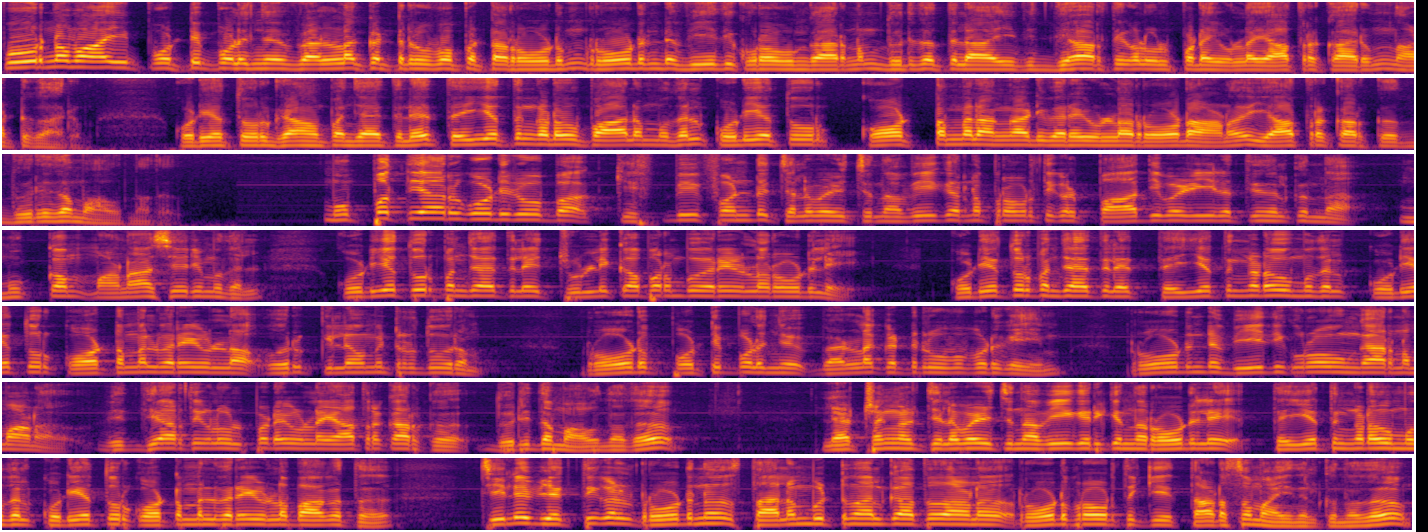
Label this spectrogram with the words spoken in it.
പൂർണമായി പൊട്ടിപ്പൊളിഞ്ഞ് വെള്ളക്കെട്ട് രൂപപ്പെട്ട റോഡും റോഡിന്റെ വീതി കുറവും കാരണം ദുരിതത്തിലായി വിദ്യാർത്ഥികൾ ഉൾപ്പെടെയുള്ള യാത്രക്കാരും നാട്ടുകാരും. കൊടിയത്തൂർ ഗ്രാമപഞ്ചായത്തിലെ തെയ്യത്തുംകടവ് പാലം മുതൽ കൊടിയത്തൂർ കോട്ടമ്മൽ അങ്ങാടി വരെയുള്ള റോഡാണ് യാത്രക്കാർക്ക് ദുരിതമാവുന്നത്. മുപ്പത്തിയാറ് കോടി രൂപ കിഫ്ബി ഫണ്ട് ചെലവഴിച്ച് നവീകരണ പ്രവൃത്തികൾ പാതി വഴിയിലെത്തി നിൽക്കുന്ന മുക്കം മണാശ്ശേരി മുതൽ കൊടിയത്തൂർ പഞ്ചായത്തിലെ ചുള്ളിക്കാപ്പറമ്പ് വരെയുള്ള റോഡിലെ കൊടിയത്തൂർ പഞ്ചായത്തിലെ തെയ്യത്തുംകടവ് മുതൽ കൊടിയത്തൂർ കോട്ടമ്മൽ വരെയുള്ള ഒരു കിലോമീറ്റർ ദൂരം റോഡ് പൊട്ടിപ്പൊളിഞ്ഞ് വെള്ളക്കെട്ട് രൂപപ്പെടുകയും റോഡിന്റെ വീതി കുറവും കാരണമാണ് വിദ്യാർത്ഥികൾ ഉൾപ്പെടെയുള്ള യാത്രക്കാർക്ക് ദുരിതമാവുന്നത്. ലക്ഷങ്ങൾ ചിലവഴിച്ച് നവീകരിക്കുന്ന റോഡിലെ തെയ്യത്തുംകടവ് മുതൽ കൊടിയത്തൂർ കോട്ടമ്മൽ വരെയുള്ള ഭാഗത്ത് ചില വ്യക്തികൾ റോഡിന് സ്ഥലം വിട്ടു നൽകാത്തതാണ് റോഡ് പ്രവൃത്തിക്ക് തടസ്സമായി നിൽക്കുന്നത്.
